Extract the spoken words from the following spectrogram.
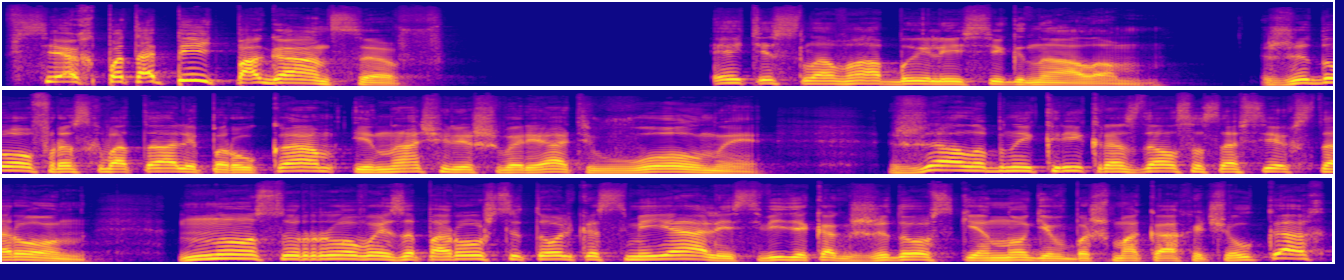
Всех потопить, поганцев!» Эти слова были сигналом. Жидов расхватали по рукам и начали швырять в волны. Жалобный крик раздался со всех сторон — но суровые запорожцы только смеялись, видя, как жидовские ноги в башмаках и чулках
